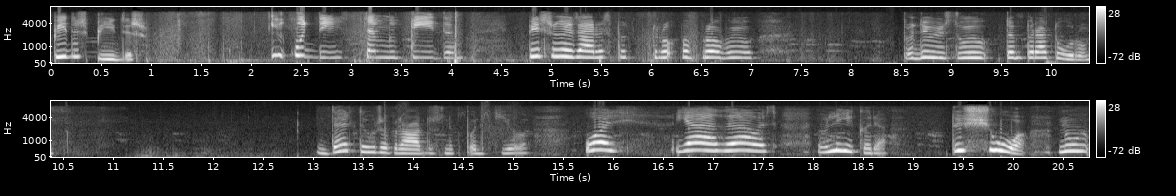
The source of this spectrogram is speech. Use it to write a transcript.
Підеш, підеш. І куди це ми підемо? Пішли зараз попробую подивлюсь свою температуру. Де ти вже градусник поділа? Ой, я гралась в лікаря. Ти що? Ну,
